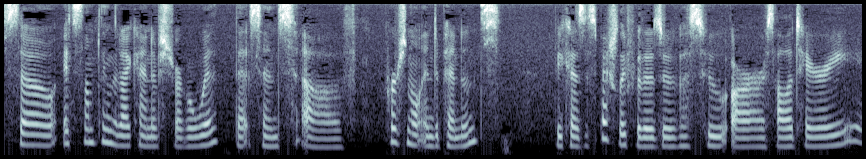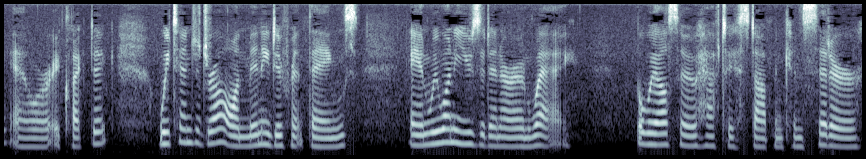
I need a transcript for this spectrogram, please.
So it's something that I kind of struggle with that sense of personal independence, because especially for those of us who are solitary or eclectic, we tend to draw on many different things and we want to use it in our own way. But we also have to stop and consider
